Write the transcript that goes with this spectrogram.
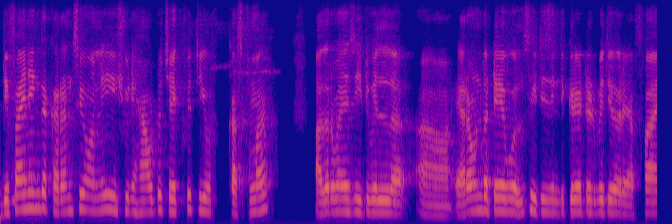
defining the currency only you should have to check with your customer Otherwise, it will uh, around the tables, it is integrated with your FI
